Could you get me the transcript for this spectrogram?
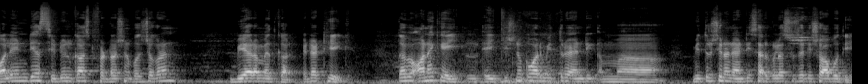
All India schedule caste federation প্রতিষ্ঠা করেন বি আর আম্বেদকর। এটা ঠিক। তবে অনেকেই এই কৃষ্ণকুমার মিত্র অ্যান্টি মিত্র ছিলেন অ্যান্টি সার্কুলার সোসাইটির সভাপতি।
